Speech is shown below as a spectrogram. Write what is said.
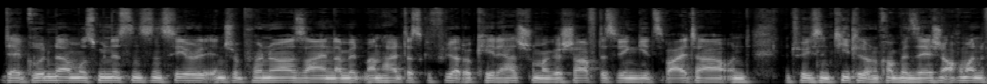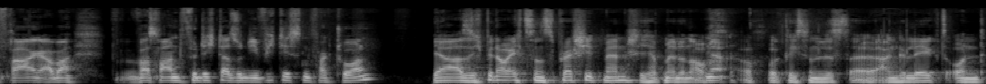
der Gründer muss mindestens ein Serial Entrepreneur sein, damit man halt das Gefühl hat, okay, der hat es schon mal geschafft, deswegen geht's weiter und natürlich sind Titel und Compensation auch immer eine Frage. Aber was waren für dich da so die wichtigsten Faktoren? Ja, also ich bin auch echt so ein Spreadsheet-Mensch. Ich habe mir dann auch, ja. auch wirklich so eine Liste äh, angelegt und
